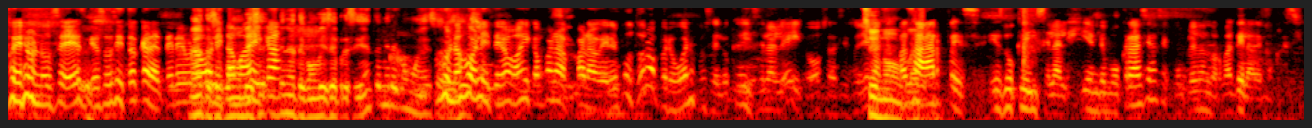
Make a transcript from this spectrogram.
Bueno, no sé, es que eso sí tocará tener una bolita mágica. Vice, como vicepresidente, mire cómo es. Una bolita mágica para, para, ver el futuro, pero bueno, pues es lo que dice la ley, ¿no? O sea, si eso llega a pasar, pues es lo que dice la ley. Y en democracia se cumplen las normas de la democracia.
